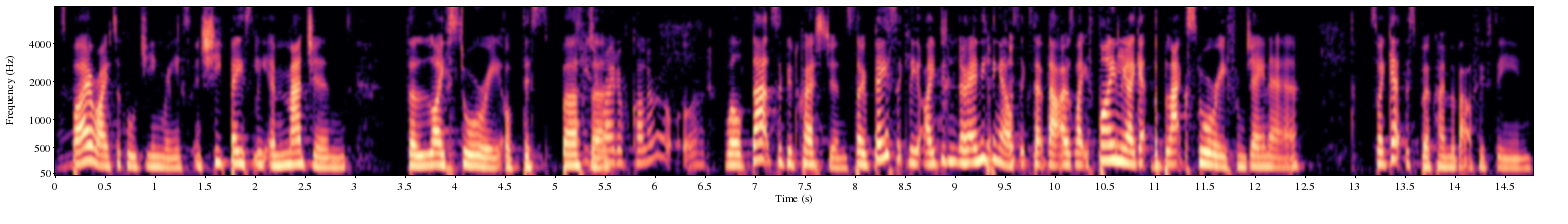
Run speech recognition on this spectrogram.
it's by a writer called jean rhys and she basically imagined the life story of this Bertha. She's a writer of color? Or? Well, that's a good question. So basically, I didn't know anything else except that. I was like, finally, I get the black story from Jane Eyre. So I get this book, I'm about 15.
